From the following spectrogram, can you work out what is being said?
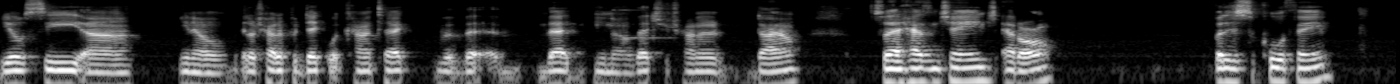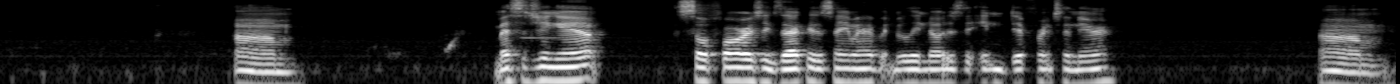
you'll see uh, you know it'll try to predict what contact that that you know that you're trying to dial. So that hasn't changed at all, but it's a cool theme. Um, Messaging app so far is exactly the same. I haven't really noticed any difference in there. Um,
